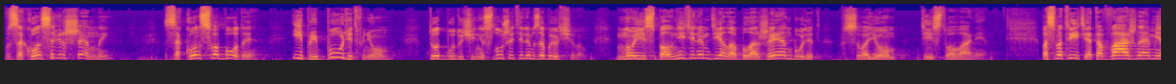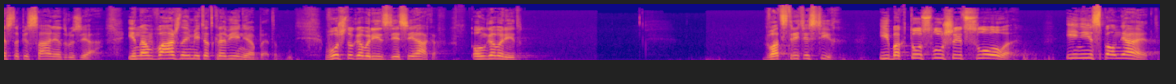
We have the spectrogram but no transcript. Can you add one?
в закон совершенный, закон свободы и прибудет в нем, тот, будучи не слушателем забывчивым, но и исполнителем дела, блажен будет в своем действовании. Посмотрите, это важное место Писания, друзья. И нам важно иметь откровение об этом. Вот что говорит здесь Иаков. Он говорит, 23 стих. «Ибо кто слушает Слово и не исполняет,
